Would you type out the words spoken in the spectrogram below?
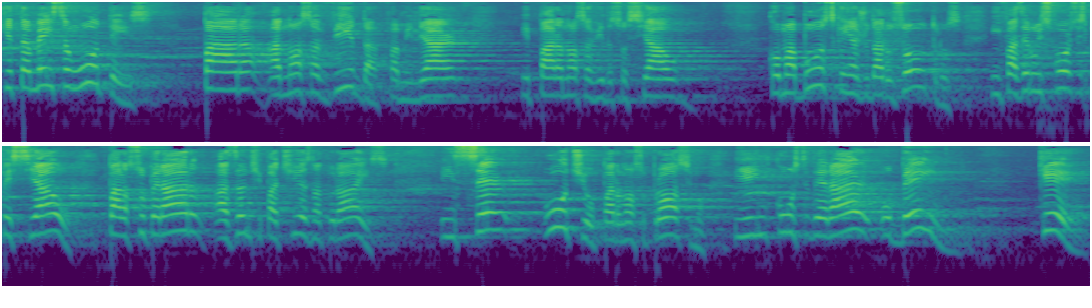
que também são úteis para a nossa vida familiar e para a nossa vida social, como a busca em ajudar os outros, em fazer um esforço especial para superar as antipatias naturais, em ser útil para o nosso próximo e em considerar o bem que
